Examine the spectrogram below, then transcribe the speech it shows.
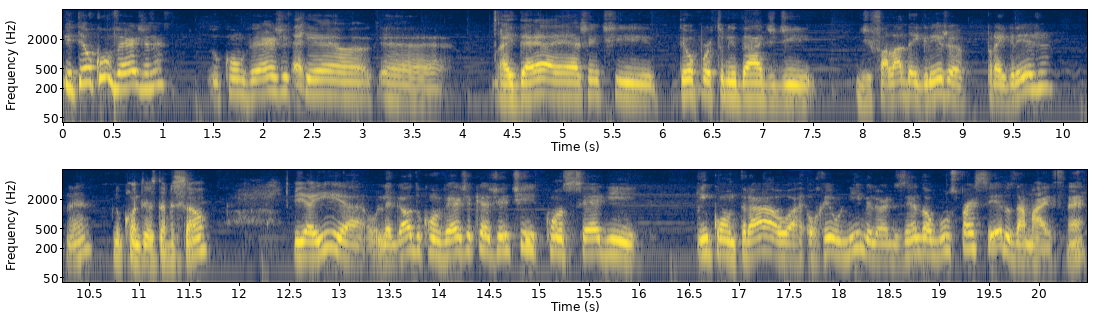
E tem o Converge, né? O Converge, É. que é, é- A ideia é a gente ter oportunidade de, de falar da igreja para a igreja, né? No contexto da missão. E aí, a- o legal do Converge é que a gente consegue encontrar, ou, ou reunir, melhor dizendo, alguns parceiros a mais, né?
